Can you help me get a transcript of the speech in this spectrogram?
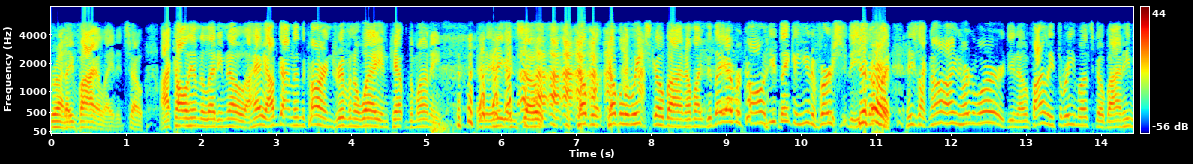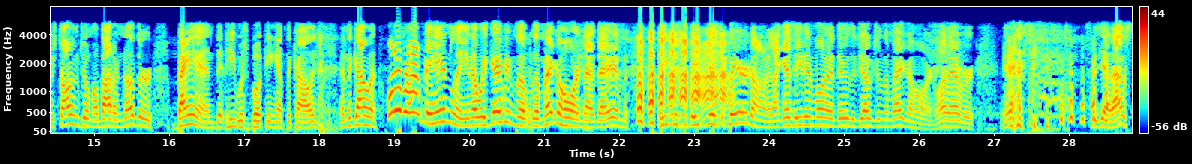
Right. They violated. So I call him to let him know. Hey, I've gotten in the car and driven away and kept the money. and, and, he, and so a couple couple of weeks go by, and I'm like, did they ever call? You think a university? Sure. somebody- He's like, no, I ain't heard a word. You know. Finally, three months go by, and he was talking to him about another band that he was booking at the college, and the guy went, whatever happened to Henley? You know, we gave him the the megahorn that day, and he just he disappeared on us. I guess he didn't want to do the jokes in the megahorn. Whatever. Yeah. But yeah, that was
